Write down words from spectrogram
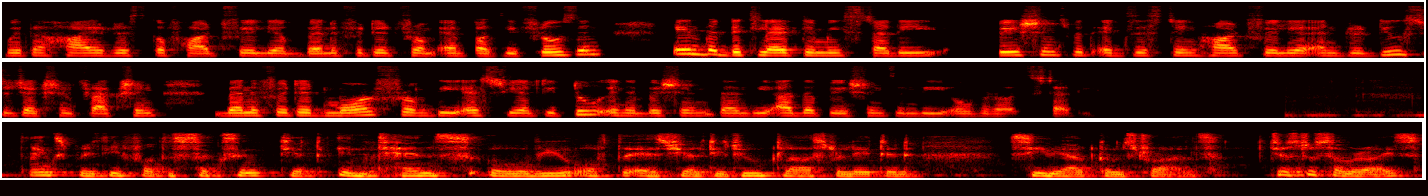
with a high risk of heart failure benefited from empagliflozin, in the DECLARE-TIMI study, patients with existing heart failure and reduced ejection fraction benefited more from the SGLT2 inhibition than the other patients in the overall study. Thanks, Preeti, for the succinct yet intense overview of the SGLT2 class-related CV outcomes trials. Just to summarize,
